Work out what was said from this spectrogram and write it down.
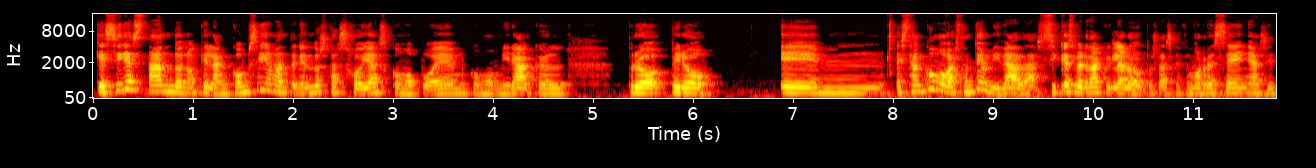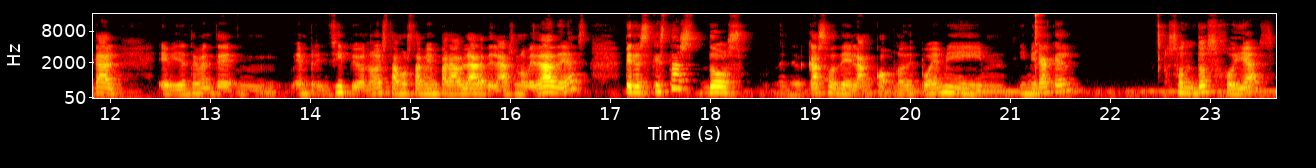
que sigue estando, ¿no? Que Lancôme sigue manteniendo estas joyas como Poem, como Miracle, pero, pero em, están como bastante olvidadas. Sí que es verdad que, claro, pues las que hacemos reseñas y tal, evidentemente, mm, en principio, ¿no? Estamos también para hablar de las novedades, pero es que estas dos, el caso de Lancôme, ¿no? De Poem y, Miracle, son dos joyas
